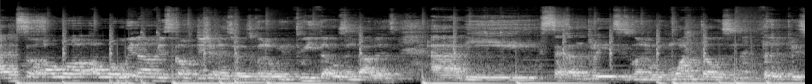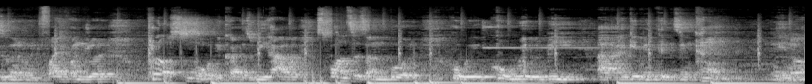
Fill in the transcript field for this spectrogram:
and so our our winner of this competition as well is going to win three thousand dollars. Uh, the second place is going to win one thousand, and third place is going to win five hundred plus more because we have sponsors on board who will, who will be uh, giving things in kind. You know,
